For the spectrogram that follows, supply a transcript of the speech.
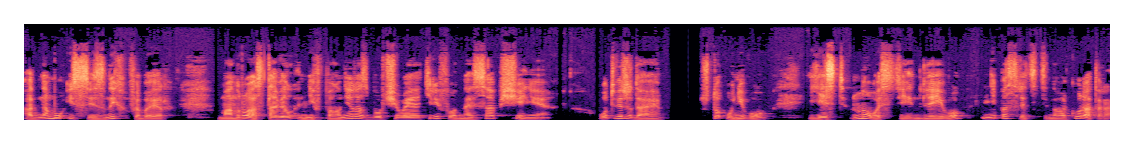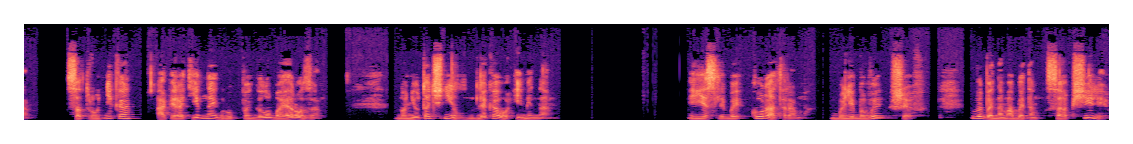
Одному из связных ФБР Монро оставил не вполне разборчивое телефонное сообщение, утверждая, что у него есть новости для его непосредственного куратора, сотрудника оперативной группы «Голубая роза», но не уточнил, для кого именно. Если бы куратором были бы вы, шеф, вы бы нам об этом сообщили,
